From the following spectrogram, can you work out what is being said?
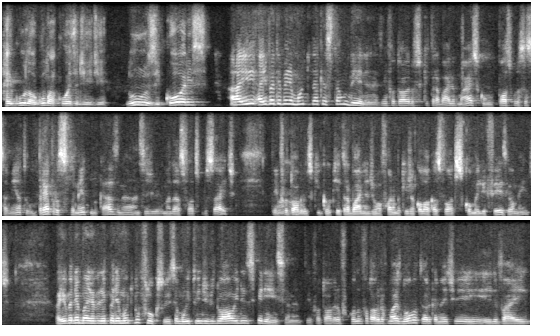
regula alguma coisa de, de luz e cores, Aí, aí vai depender muito da questão dele, né? Tem fotógrafos que trabalham mais com pós-processamento, um pré-processamento, no caso, né? Antes de mandar as fotos para o site. Tem uhum. fotógrafos que, que trabalham de uma forma que já coloca as fotos como ele fez realmente. Aí vai depender muito do fluxo, isso é muito individual e de experiência, né? Tem fotógrafo, quando o fotógrafo mais novo, teoricamente, ele vai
